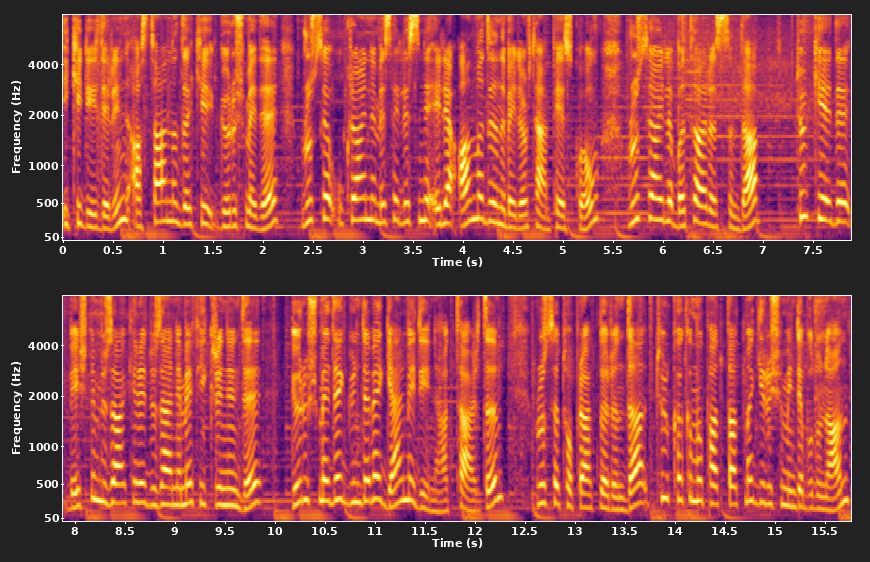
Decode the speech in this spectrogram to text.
İki liderin Astana'daki görüşmede Rusya-Ukrayna meselesini ele almadığını belirten Peskov, Rusya ile Batı arasında Türkiye'de beşli müzakere düzenleme fikrinin de görüşmede gündeme gelmediğini aktardı. Rusya topraklarında Türk akımı patlatma girişiminde bulunan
